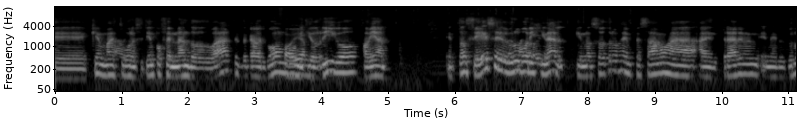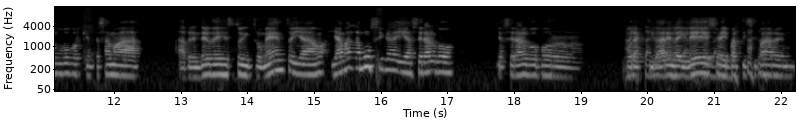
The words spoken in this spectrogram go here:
Eh, ¿Quién más estuvo en ese tiempo? Fernando Duarte, tocaba el bombo, mi tío Rigo, Fabián. Entonces ese es el grupo original y nosotros empezamos a, entrar en, el grupo porque empezamos a, aprender de estos instrumentos y a, amar la música y hacer algo y hacer algo por, por activar en la iglesia y participar en,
